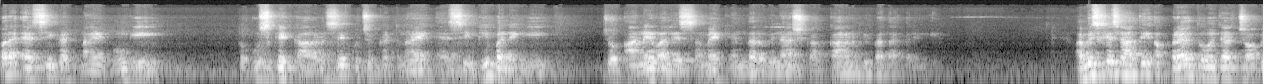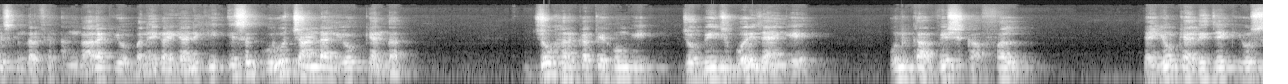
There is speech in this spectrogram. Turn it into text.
पर ऐसी घटनाएँ होंगी तो उसके कारण से कुछ घटनाएँ ऐसी भी बनेंगी, जो आने वाले समय के अंदर विनाश का कारण भी पैदा करेंगे। अब इसके साथ ही अप्रैल 2024 के अंदर फिर अंगारक योग बनेगा, यानी कि इस गुरु चांडाल योग के अंदर जो हरकतें होंगी, जो बीज बोए जाएँगे, उनका विष का फल, या यूँ कह लीजिए कि उस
